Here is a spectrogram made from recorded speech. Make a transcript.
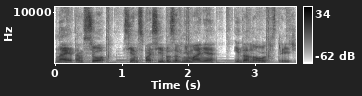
На этом все. Всем спасибо за внимание и до новых встреч.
